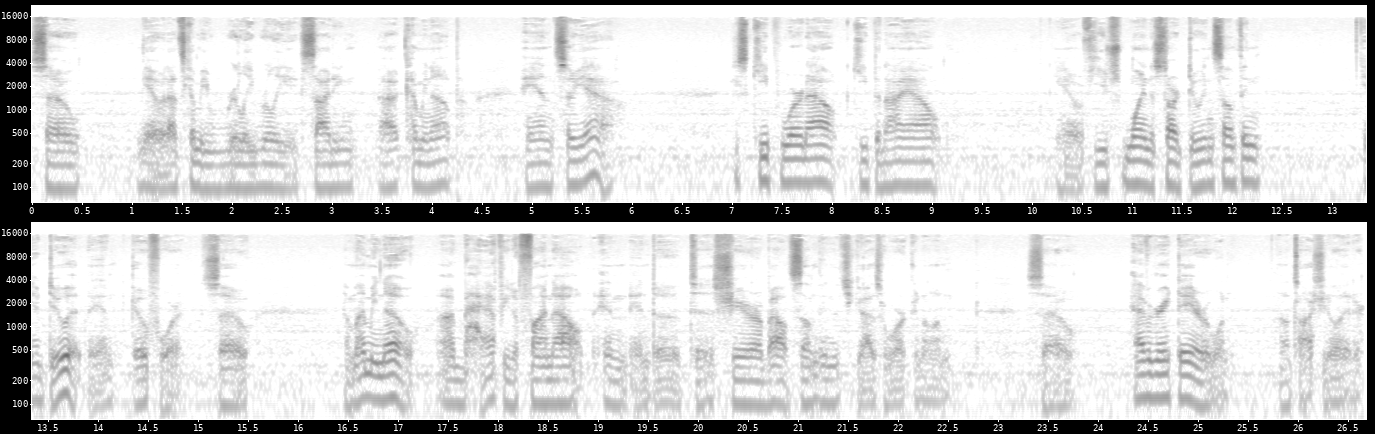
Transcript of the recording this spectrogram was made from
So you know that's going to be really really exciting uh, coming up. And so, yeah, just keep word out, keep an eye out. You know, if you are wanting to start doing something, you know, do it, man. Go for it. So, and let me know. I'm happy to find out and, and to, to share about something that you guys are working on. So, have a great day, everyone. I'll talk to you later.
